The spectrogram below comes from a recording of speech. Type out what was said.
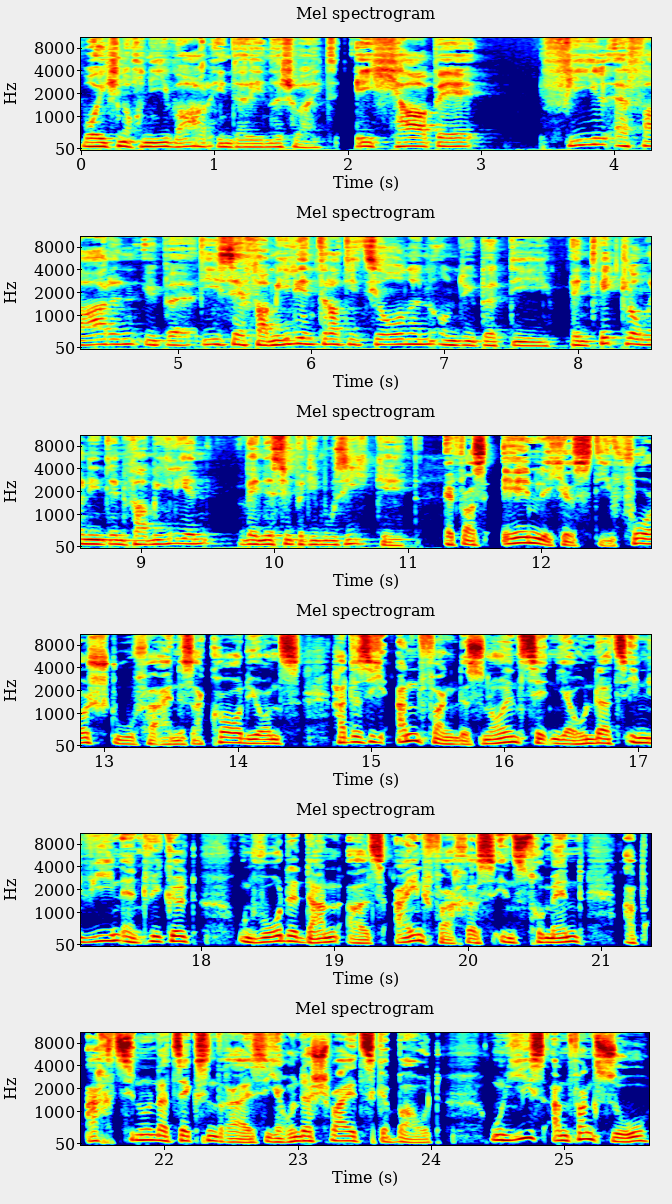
wo ich noch nie war in der Innerschweiz. Ich habe viel erfahren über diese Familientraditionen und über die Entwicklungen in den Familien, wenn es über die Musik geht. Etwas Ähnliches, die Vorstufe eines Akkordeons, hatte sich Anfang des 19. Jahrhunderts in Wien entwickelt und wurde dann als einfaches Instrument ab 1836 auch in der Schweiz gebaut und hieß anfangs so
